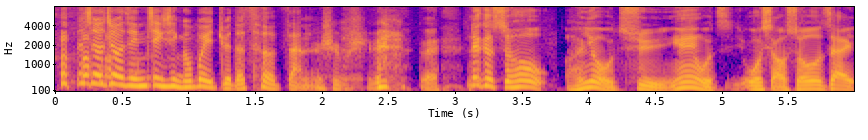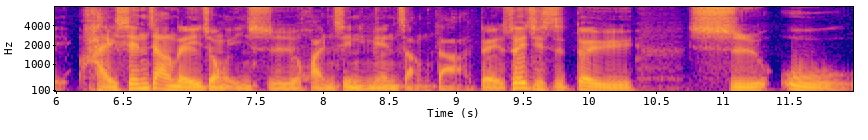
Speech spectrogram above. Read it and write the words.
那时候就已经进行一个味觉的策展了，是不是？对，那个时候很有趣，因为我我小时候在海鲜这样的一种饮食环境里面长大，对，所以其实对于食物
